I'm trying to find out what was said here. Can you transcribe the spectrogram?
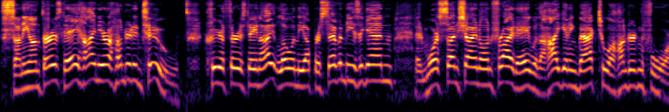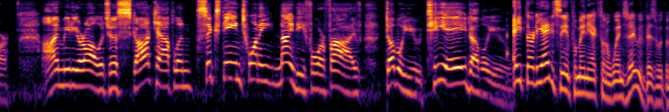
Sunny on Thursday. High near 102. Clear Thursday night. Low in the upper 70s again. And more sunshine on Friday with a high getting back to 104. I'm meteorologist Scott Kaplan. 1620 94.5 WTAW. 838. It's the Infomaniacs on a Wednesday. We visit with the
